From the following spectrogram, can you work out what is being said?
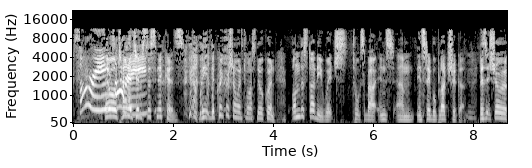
Sorry. There are sorry. alternatives to Snickers. the, the quick question I wanted to ask Lil Quinn on the study which talks about ins, um, unstable blood sugar, does it show a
